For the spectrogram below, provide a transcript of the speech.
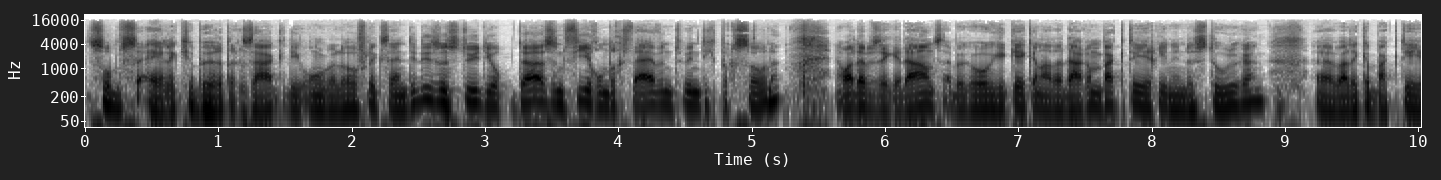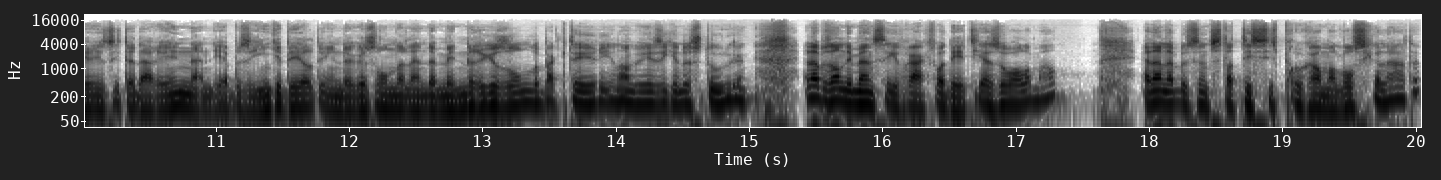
soms eigenlijk gebeuren er zaken die ongelooflijk zijn. Dit is een studie op 1425 personen. En wat hebben ze gedaan? Ze hebben gewoon gekeken naar de darmbacteriën in de stoelgang. Eh, welke bacteriën zitten daarin? En die hebben ze ingedeeld in de gezonde en de minder gezonde bacteriën aanwezig in de stoelgang. En hebben ze aan die mensen gevraagd, wat deed jij zo allemaal? En dan hebben ze een statistisch programma losgelaten.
